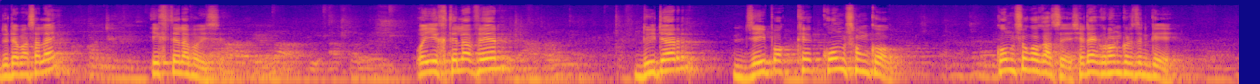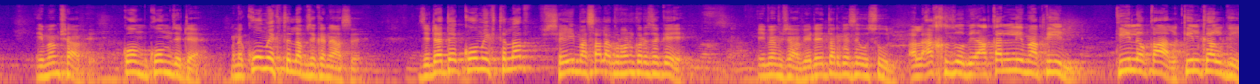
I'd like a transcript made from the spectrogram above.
দুইটা মশালায় ইখতলাফ হয়েছে। ওই ইখতলাফের দুইটার যেই পক্ষে কম সংখ্যক কম সংখ্যক আছে, সেটা গ্রহণ করেছেন কে? ইমাম সাহেব কম কম যেটা। মানে কম ইখতলাফ যেখানে আছে। যেটাতে কম ইখতলাফ, সেই মশালা গ্রহণ করেছে কে? ইমাম সাহেব এটাই তার কাছে উসুল। আল আখজু বি আকাল্লি মাকিল কিল কাল কিল কাল কি?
